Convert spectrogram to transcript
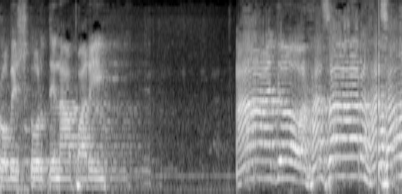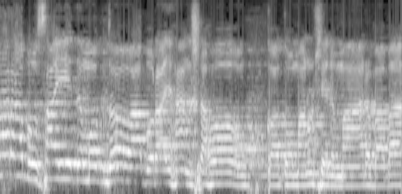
প্রবেশ করতে না পারে। কত মানুষের মার বাবা।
